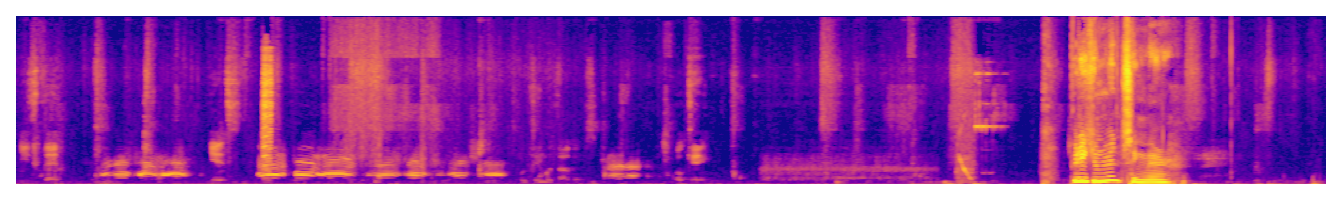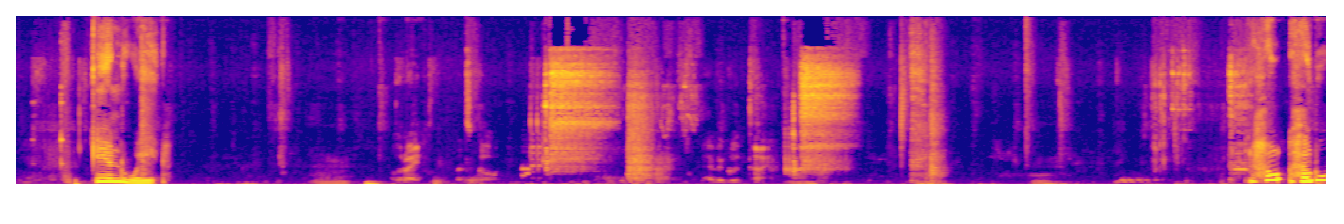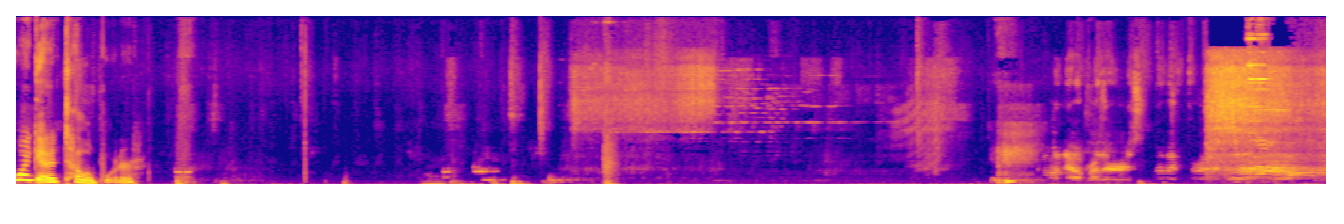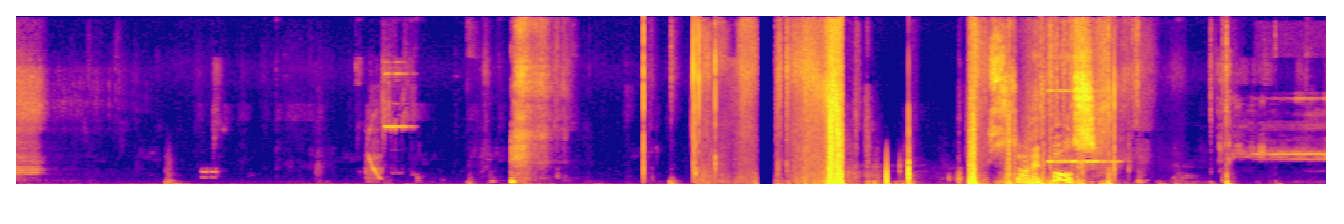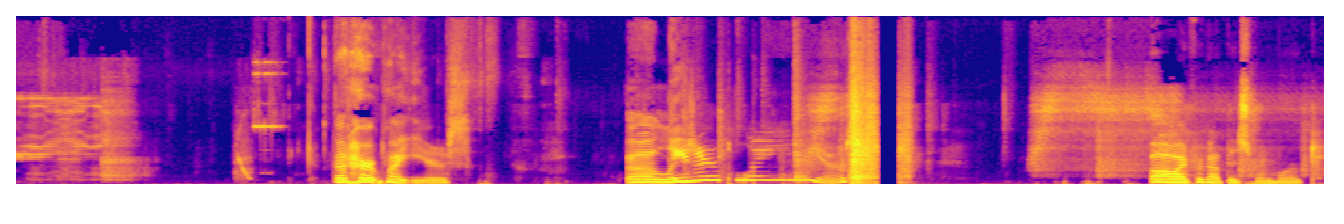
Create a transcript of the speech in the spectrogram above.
He's dead. Yes. Put him with others. Okay. Pretty convincing there. And wait. How how do I get a teleporter? Sonic Pulse. That hurt my ears. Uh, laser plane? Yes. Oh, I forgot this one worked.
